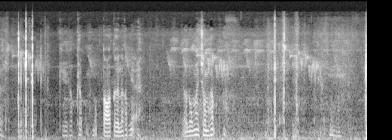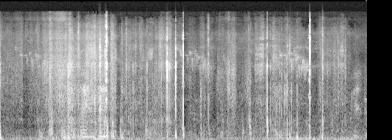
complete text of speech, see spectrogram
อโอเคครับครับนกต่อตื่นแล้วครับเนี่ย เดี๋ยวลงมาให้ชมครับอืมใช่ครับไปไป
